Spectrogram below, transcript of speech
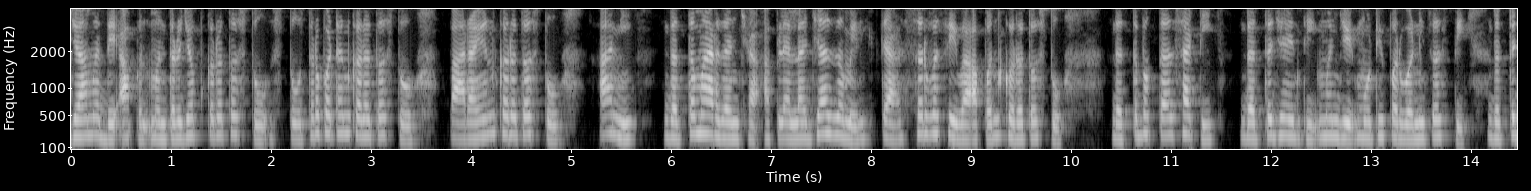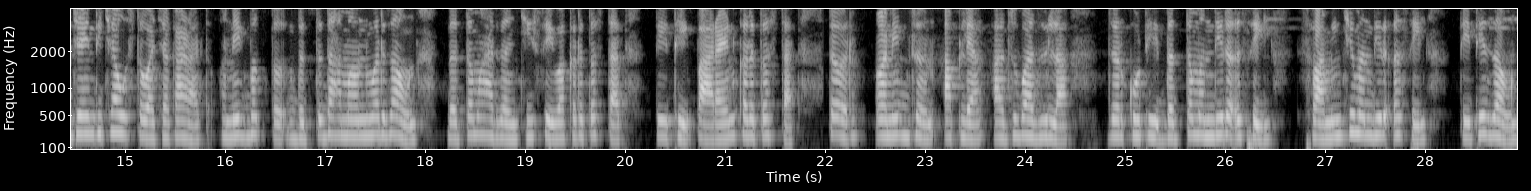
ज्यामध्ये आपण मंत्रजप करत असतो स्तोत्रपठण करत असतो पारायण करत असतो आणि दत्त महाराजांच्या आपल्याला ज्या जमेल त्या सर्व सेवा आपण करत असतो. दत्तभक्तांसाठी दत्त जयंती म्हणजे मोठी पर्वणीच असते. दत्त जयंतीच्या उत्सवाच्या काळात अनेक भक्त दत्तधामांवर जाऊन दत्त महाराजांची सेवा करत असतात. तेथे पारायण करत असतात. तर अनेक जण आपल्या आजूबाजूला जर कोठे दत्त मंदिर असेल स्वामींचे मंदिर असेल तेथे जाऊन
